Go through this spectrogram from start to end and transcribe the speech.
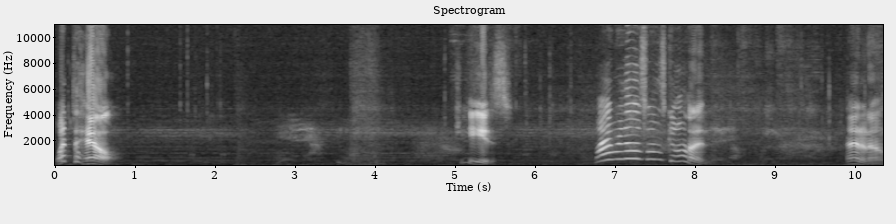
What the hell? Jeez. Why were those ones gone? I don't know.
